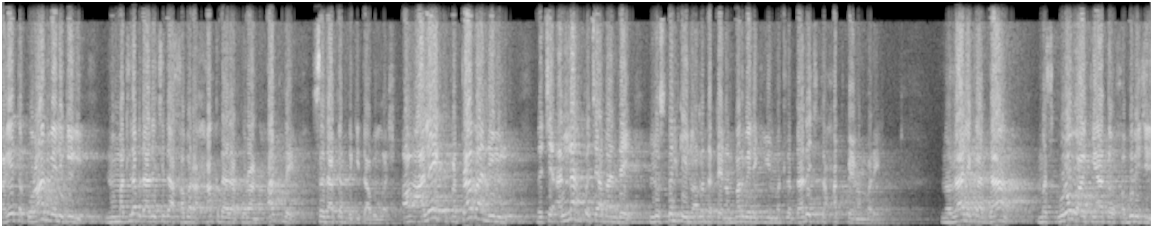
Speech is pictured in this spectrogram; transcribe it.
هغه ته قران ویل کیږي نو مطلب دا چې دا خبره حق ده دا قران حق ده صداقت د کتاب الله او علیک پتا باندې نو چې الله پچا باندې لستل کې نو هغه پیغمبر ویل کې مطلب دا دی چې ته حق پیغمبر یې نو ذالک دا مذکوره واقعات او خبرې چې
